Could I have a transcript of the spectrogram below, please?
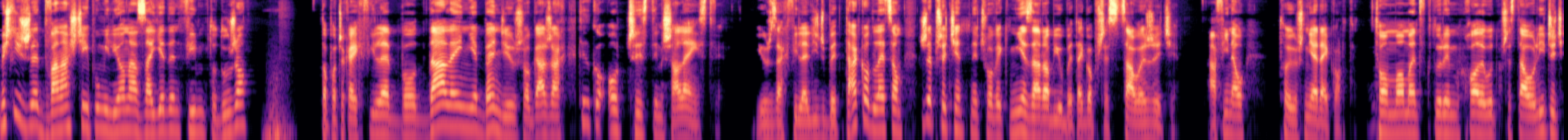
Myślisz, że 12,5 miliona za jeden film to dużo? To poczekaj chwilę, bo dalej nie będzie już o garzach, tylko o czystym szaleństwie. Już za chwilę liczby tak odlecą, że przeciętny człowiek nie zarobiłby tego przez całe życie. A finał to już nie rekord. To moment, w którym Hollywood przestało liczyć,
